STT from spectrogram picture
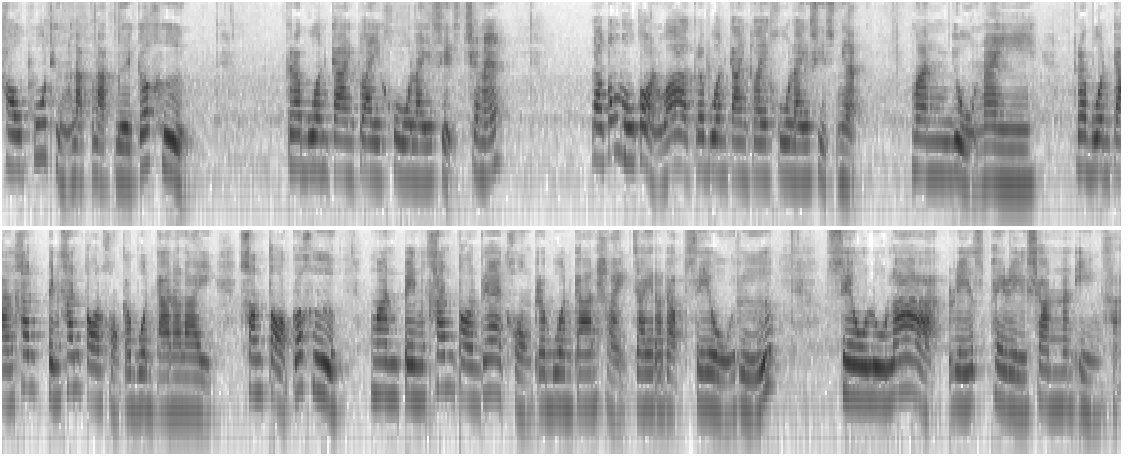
เขาพูดถึงหลักๆเลยก็คือ กระบวนการไกลโคไลซิสใช่ไหมเราต้องรู้ก่อนว่ากระบวนการไกลโคไลซิสเนี่ยมันอยู่ใน กระบวนการขั้นเป็นขั้นตอนของกระบวนการอะไรคำตอบก็คือ มันเป็นขั้นตอนแรกของกระบวนการหายใจระดับเซลล์ หรือ cellular respiration นั่นเองค่ะ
